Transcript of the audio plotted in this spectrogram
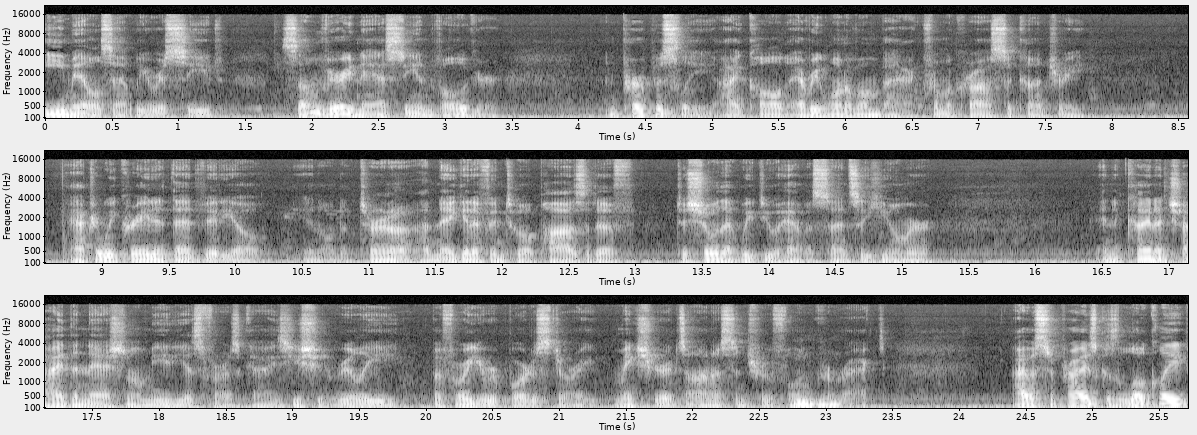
emails that we received, some very nasty and vulgar. And purposely, I called every one of them back from across the country after we created that video, you know, to turn a, a negative into a positive, to show that we do have a sense of humor, and to kind of chide the national media as far as guys, you should really, before you report a story, make sure it's honest and truthful Mhm. and correct. I was surprised because locally,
